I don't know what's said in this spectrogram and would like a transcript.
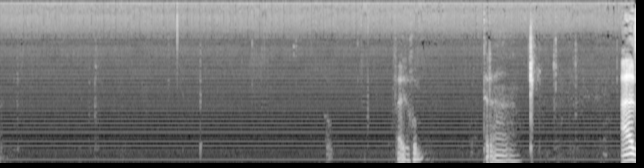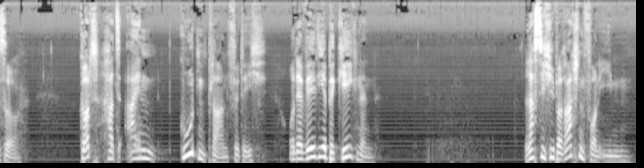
Fall rum. Tada. Also, Gott hat einen guten Plan für dich und er will dir begegnen. Lass dich überraschen von ihm,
